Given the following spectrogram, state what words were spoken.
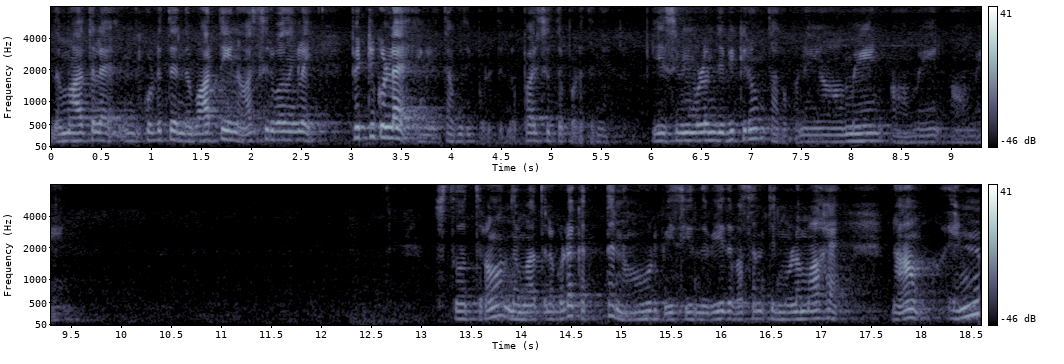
இந்த மாதத்தில் கொடுத்த இந்த வார்த்தையின் ஆசீர்வாதங்களை பெற்றுக்கொள்ள எங்களை தகுதிப்படுத்துங்க பரிசுத்தப்படுத்துங்க. இயேசுவின் மூலம் ஜெபிக்கிறோம் தகப்பனே ஆமேன் ஆமேன். ஸ்தோத்திரம். இந்த மாதத்தில் கூட கத்த நம்மோடு பேசி இந்த வேத வசனத்தின் மூலமாக நாம் என்ன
